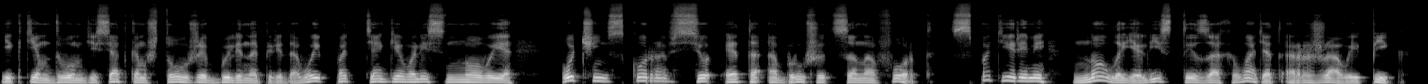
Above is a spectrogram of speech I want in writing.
и к тем двум десяткам, что уже были на передовой, подтягивались новые. Очень скоро все это обрушится на форт. С потерями, но лоялисты захватят ржавый пик.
